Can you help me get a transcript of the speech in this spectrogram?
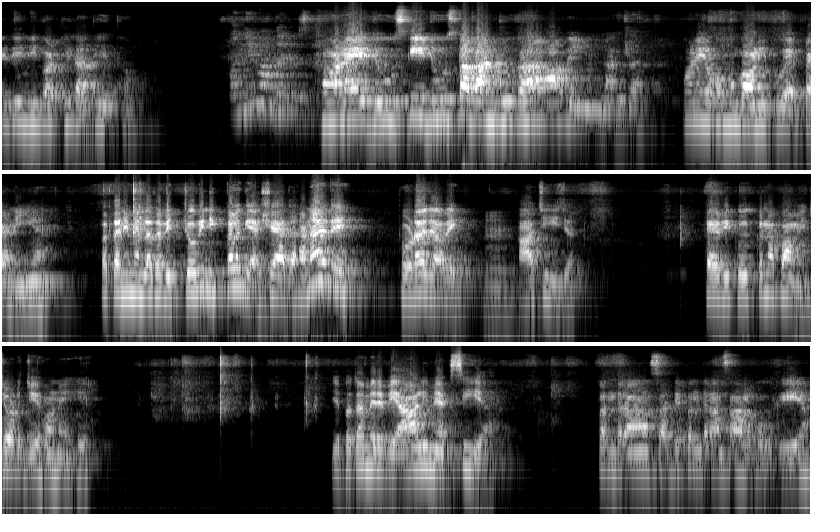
ਇਹਦੀ ਇੰਨੀ ਗੱਠੀ ਲਾਤੀ ਇੱਥੋਂ। ਹੁਣ ਇਹ ਜੂਸ ਕੀ ਜੂਸ ਤਾਂ ਬਣ ਜੂਗਾ? ਆ ਪਈ ਮੈਨੂੰ ਲੱਗਦਾ। ਹੁਣ ਇਹ ਮੰਗਾਉਣੀ ਪੂਏ ਪੈਣੀ ਹੈ ਪਤਾ ਨਹੀਂ ਮੈਨੂੰ ਲੱਗਦਾ ਵਿੱਚੋਂ ਵੀ ਨਿਕਲ ਗਿਆ ਸ਼ਾਇਦ ਹਨਾ ਇਹਦੇ? ਥੋੜਾ ਜਾਵੇ ਹੂੰ। ਆ ਚੀਜ਼। ਫੈਵਿਕਵਿਕ ਨਾ ਭਾਵੇਂ ਜੁੜ ਜੇ ਹੁਣ ਇਹ। ਇਹ ਪਤਾ ਮੇਰੇ ਵਿਆਹ ਵਾਲੀ ਮੈਕਸੀ ਆ। 15 15.5 ਸਾਲ ਹੋ ਗਏ ਆ।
